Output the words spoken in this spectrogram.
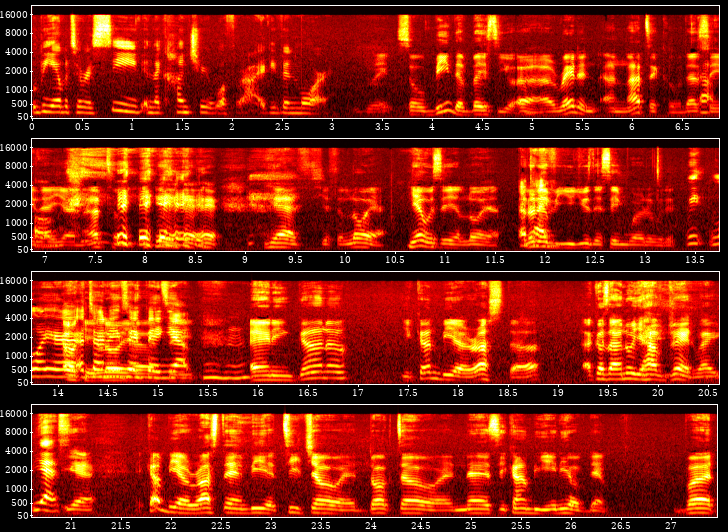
will be able to receive, and the country will thrive even more. Great. So being the best you are, I read an, an article that says Uh-oh. that you're an attorney. yes, she's a lawyer. Yeah, we say a lawyer. I don't know if you use the same word with it. We, lawyer, Okay, attorney, lawyer, same thing. Yeah. attorney. hmm And in Ghana, you can't be a Rasta because I know you have dread, right? Yes. Yeah. You can't be a Rasta and be a teacher or a doctor or a nurse. You can't be any of them. But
